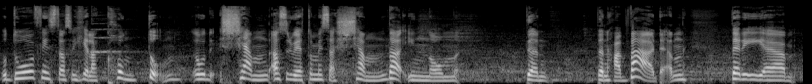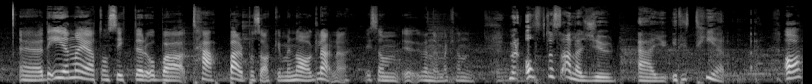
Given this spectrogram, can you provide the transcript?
Och då finns det alltså hela konton. Och känd, alltså du vet, de är så här kända inom den, den här världen. Där det är, eh, det ena är att de sitter och bara tappar på saker med naglarna. Liksom, jag vet inte, man kan... Men oftast alla ljud är ju irriterande. Ja,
